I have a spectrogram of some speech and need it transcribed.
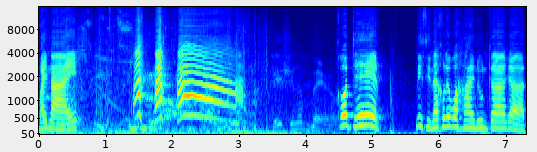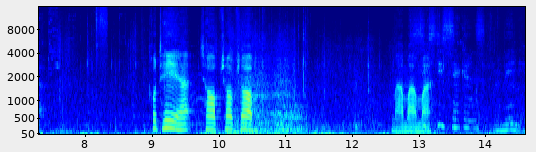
ไปไหน Fish in a barrel. โคตรเท่นี่สินะเขาเรียกว่าไฮนูนกาอากาศโคตรเท่ฮะ ชอบชอบชอบมามามา60 seconds remaining.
